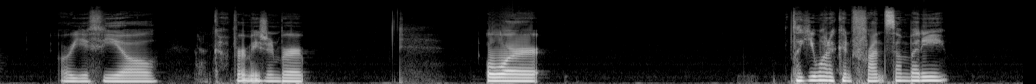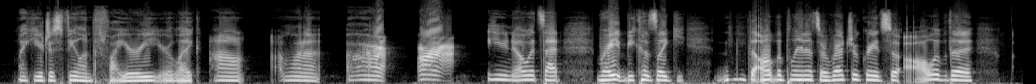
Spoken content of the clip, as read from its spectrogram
or you feel confirmation burp or like you want to confront somebody, like you're just feeling fiery. You're like, I don't, I want to, ah, ah. you know, it's that, right? Because like the, all the planets are retrograde. So all of the,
